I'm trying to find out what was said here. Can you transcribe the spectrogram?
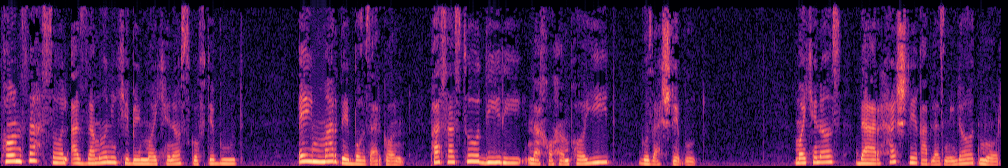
پانزده سال از زمانی که به مایکناس گفته بود ای مرد بازرگان پس از تو دیری نخواهم پایید گذشته بود. مایکناس در هشت قبل از میلاد مرد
